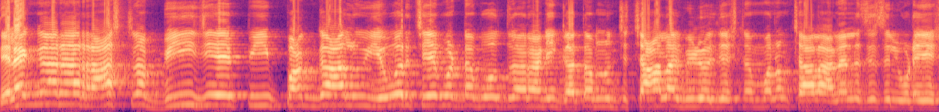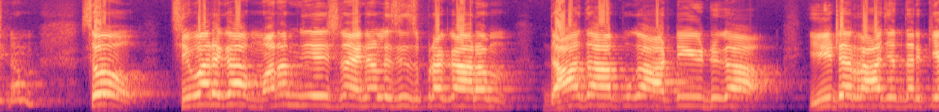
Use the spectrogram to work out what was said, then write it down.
తెలంగాణ రాష్ట్ర బీజేపీ పగ్గాలు ఎవరు చేపట్టబోతున్నారని గతం నుంచి చాలా వీడియోలు చేసినాం మనం చాలా అనాలిసిస్లు కూడా చేసినాం. సో చివరిగా మనం చేసిన అనాలిసిస్ ప్రకారం దాదాపుగా అటు ఇటుగా ఈటర్ రాజేందర్కి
